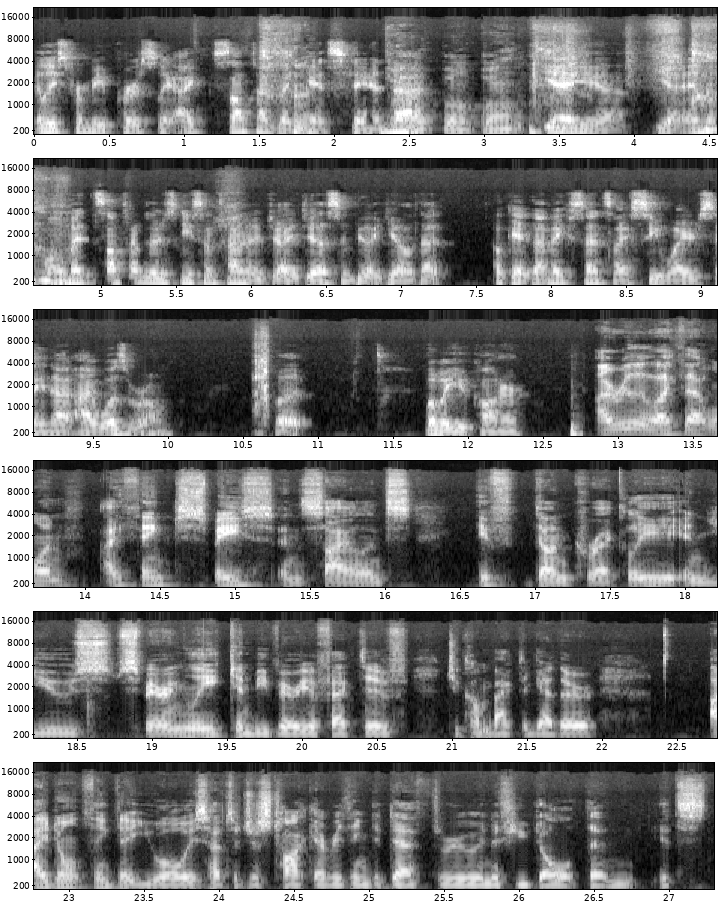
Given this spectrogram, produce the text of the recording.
At least for me personally, I sometimes I can't stand that. Bump, bump, bump. Yeah, yeah, yeah. In the moment, sometimes I just need some time to digest and be like, "Yo, that okay, that makes sense. I see why you're saying that. I was wrong." But what about you, Connor? I really like that one. I think space and silence, if done correctly and used sparingly, can be very effective to come back together. I don't think that you always have to just talk everything to death through, and if you don't, then it's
